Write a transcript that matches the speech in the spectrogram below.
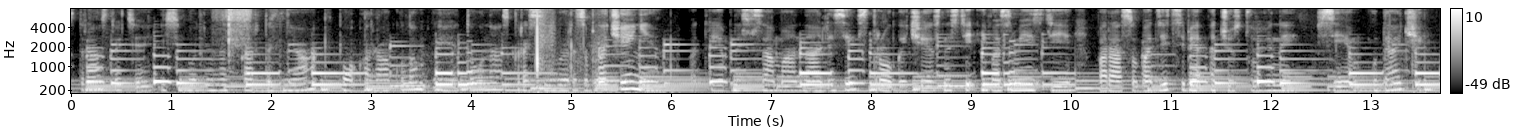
Здравствуйте! И сегодня у нас карта дня по оракулам, и это у нас красивое разоблачение. Потребность в самоанализе, строгой честности и возмездии. Пора освободить себя от чувства вины. Всем удачи!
